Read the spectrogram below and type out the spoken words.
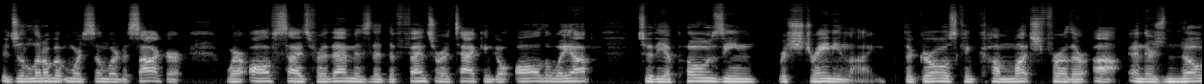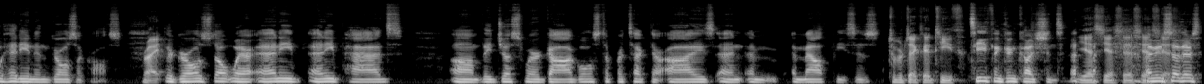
It's a little bit more similar to soccer, where offsides for them is the defense or attack can go all the way up to the opposing restraining line. The girls can come much further up, and there's no hitting in girls lacrosse. Right. The girls don't wear any any pads. Um, they just wear goggles to protect their eyes and, and, and mouthpieces, To protect their teeth. teeth and concussions. Yes, yes, yes, yes. I mean, yes. so there's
